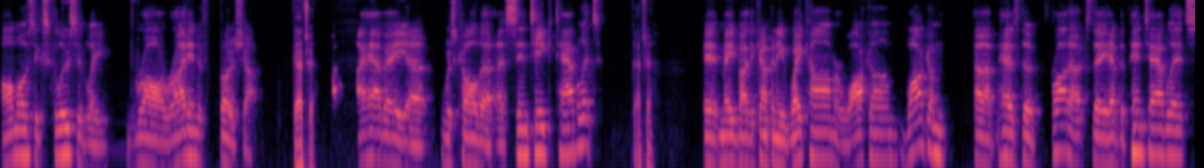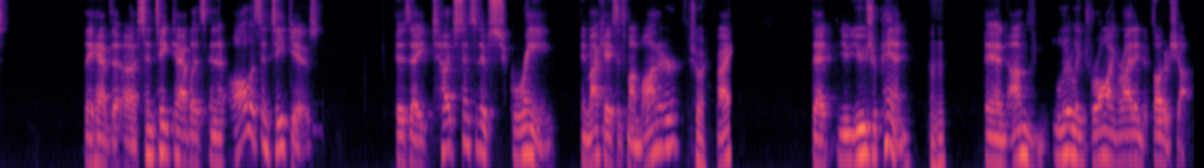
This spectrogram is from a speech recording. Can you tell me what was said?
almost exclusively draw right into photoshop Gotcha. i have a uh, what's called a, a cintiq tablet Gotcha. it made by the company Wacom or Wacom. Wacom uh, has the products. They have the pen tablets. They have the uh, Cintiq tablets, and then all a Cintiq is is a touch sensitive screen. In my case, it's my monitor Sure. Right. That you use your pen, Mhm. and I'm literally drawing right into Photoshop.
